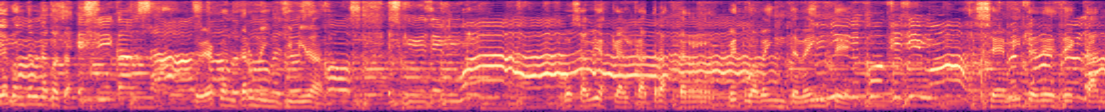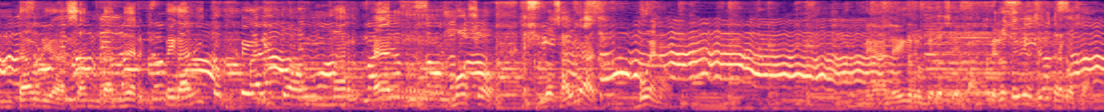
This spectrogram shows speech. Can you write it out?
Voy a contar una cosa. Te voy a contar una intimidad. ¿Vos sabías que Alcatraz Perpetua 2020 se emite desde Cantabria Santander, pegadito, pegadito a un mar hermoso? ¿Lo sabías? Bueno, me alegro que lo sepas. Pero te voy a decir otra cosa.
